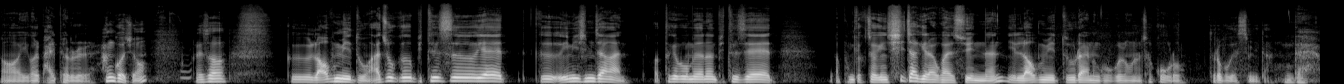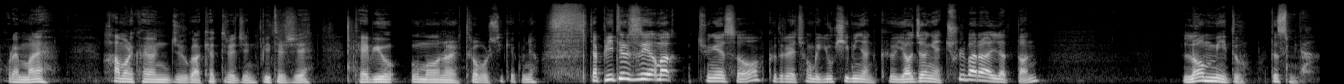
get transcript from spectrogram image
어 이걸 발표를 한 거죠. 그래서 그 Love Me Do 아주 그 비틀스의 그 의미심장한 어떻게 보면은 비틀즈의 본격적인 시작이라고 할 수 있는 이 Love Me Do라는 곡을 오늘 첫 곡으로 들어보겠습니다. 네, 오랜만에 하모니카 연주가 곁들여진 비틀즈의 데뷔 음원을 들어볼 수 있겠군요. 자, 비틀즈의 음악 중에서 그들의 1962년 그 여정의 출발을 알렸던 Love Me Do 듣습니다.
